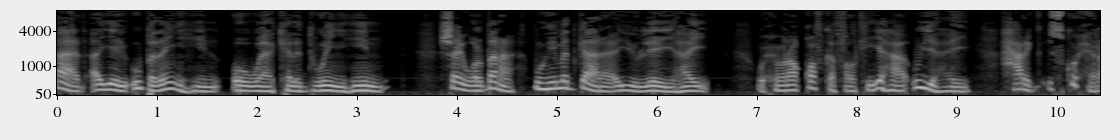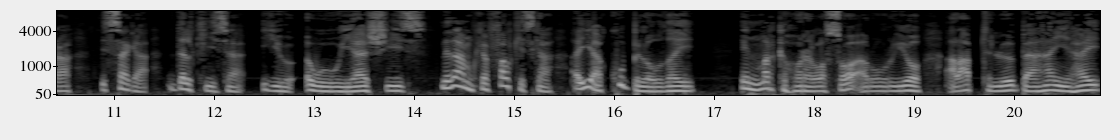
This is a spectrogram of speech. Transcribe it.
aad ayay u badan yihiin oo waa kala duwan yihiin. Shay walbana muhiimad gaara ayuu leeyahay wuxuuna qofka falkiyaha u yahay xarig isku xira isaga dalkiisa iyo awowayaashiis nidaamka falkiska ayaa ku bilowday in marka hore la soo aruuriyo alaabta loo baahan yahay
